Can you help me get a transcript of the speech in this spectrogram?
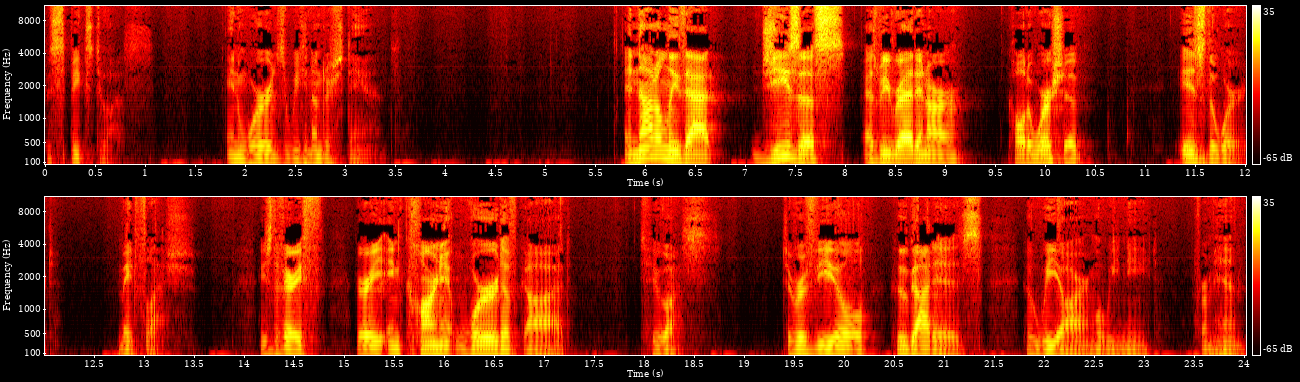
who speaks to us in words we can understand. And not only that, Jesus, as we read in our call to worship, is the Word made flesh. He's the very, very incarnate Word of God to us to reveal who God is, who we are, and what we need from Him.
